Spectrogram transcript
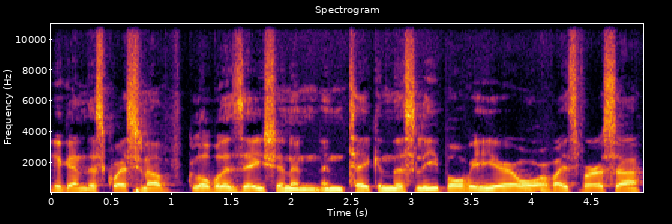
again this question of globalization and, and taking this leap over here or vice versa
